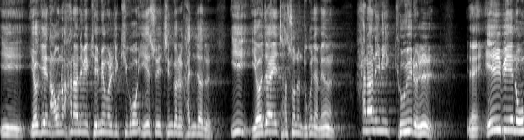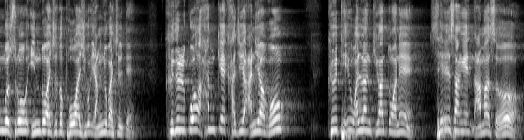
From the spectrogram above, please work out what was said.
이 여기에 나오는 하나님의 계명을 지키고 예수의 증거를 가진 자들 이 여자의 자손은 누구냐면 하나님이 교회를 예비해 놓은 것으로 인도하셔서 보호하시고 양육하실 때 그들과 함께 가지 아니하고 그 대환란 기간 동안에 세상에 남아서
